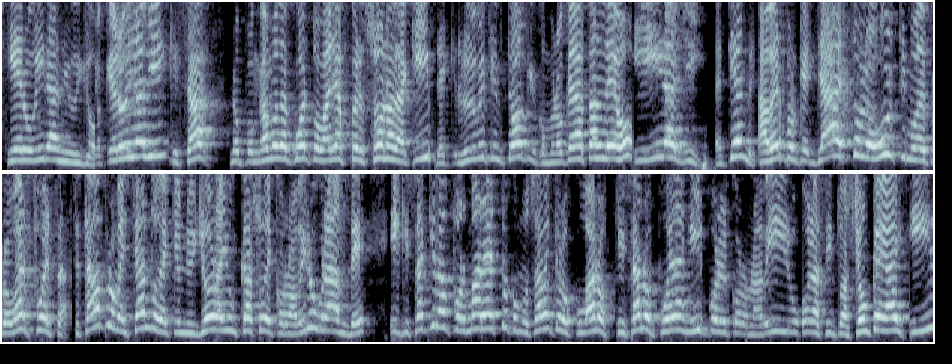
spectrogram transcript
quiero ir a New York. Yo quiero ir allí, quizás nos pongamos de acuerdo varias personas de aquí, de Louisville, Kentucky, como no queda tan lejos, y ir allí, ¿entiendes? A ver, porque ya esto es lo último de probar fuerza. Se están aprovechando de que en New York hay un caso de coronavirus grande y quizás quieran formar esto como saben que los cubanos quizás no puedan ir por el coronavirus, por la situación que hay, y ir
